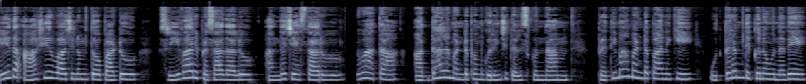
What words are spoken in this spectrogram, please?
వేద ఆశీర్వాచనంతో పాటు శ్రీవారి ప్రసాదాలు అందచేస్తారు. తరువాత అద్దాల మండపం గురించి తెలుసుకుందాం. ప్రతిమా మండపానికి ఉత్తరం దిక్కున ఉన్నదే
